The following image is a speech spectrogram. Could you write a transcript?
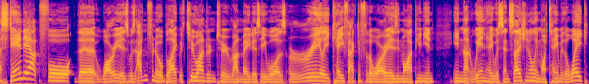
A standout for the Warriors was Addin Fonua-Blake with 202 run meters. He was a really key factor for the Warriors, in my opinion. in that win. He was sensational in my team of the week.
